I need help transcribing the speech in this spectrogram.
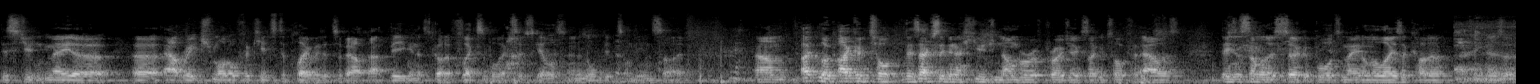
this student made a, a, outreach model for kids to play with. It's about that big and it's got a flexible exoskeleton and all bits on the inside. Um, I, look, I could talk, there's actually been a huge number of projects. I could talk for hours. These are some of those circuit boards made on the laser cutter. I think there's a,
